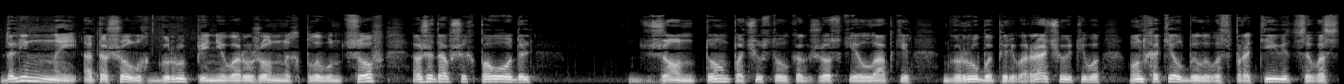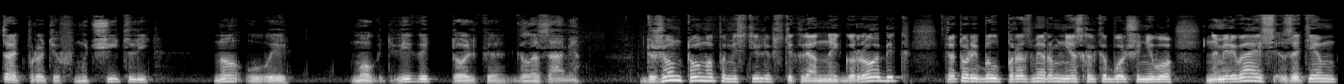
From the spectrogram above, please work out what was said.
Длинный отошел к группе невооруженных плавунцов, ожидавших поодаль, Джон Том почувствовал, как жесткие лапки грубо переворачивают его. Он хотел было воспротивиться, восстать против мучителей, но, увы, мог двигать только глазами. Джон Тома поместили в стеклянный гробик, который был по размерам несколько больше него, намереваясь затем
